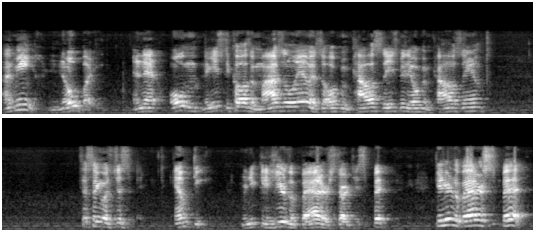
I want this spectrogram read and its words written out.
I mean, nobody. And that old, they used to call it the mausoleum, it's the Oakland Coliseum, it used to be the Oakland Coliseum. This thing was just empty. When you could hear the batter start to spit. You could hear the batter spit.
